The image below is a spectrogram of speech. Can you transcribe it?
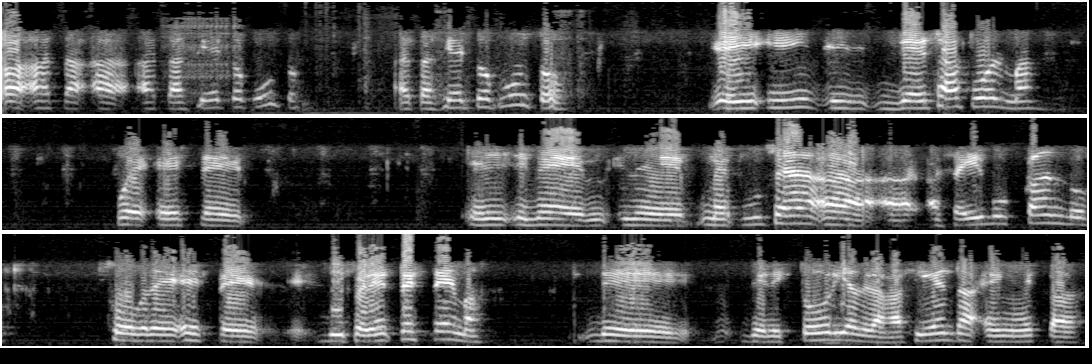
hasta a- hasta cierto punto hasta cierto punto. Y, y, y de esa forma pues este me, me, me puse a, a, a seguir buscando sobre este diferentes temas de, de la historia de las haciendas en esta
